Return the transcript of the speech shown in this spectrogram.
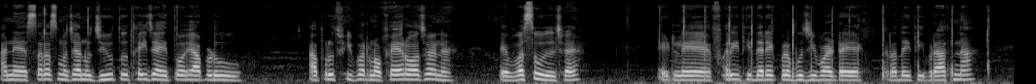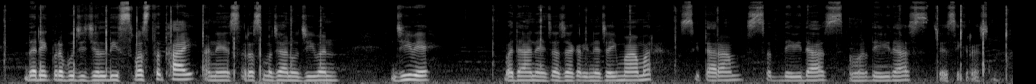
અને સરસ મજાનું જીવતું થઈ જાય, તો એ આપણું, આ પૃથ્વી પરનો ફેરો છે ને, એ વસૂલ છે. એટલે ફરીથી દરેક પ્રભુજી માટે હૃદયથી પ્રાર્થના. દરેક પ્રભુજી જલ્દી સ્વસ્થ થાય અને સરસ મજાનું જીવન જીવે. બધાને જાજા કરીને જય મા અમર. સીતારામ સદદેવીદાસ અમર દેવીદાસ, જય શ્રી કૃષ્ણ.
